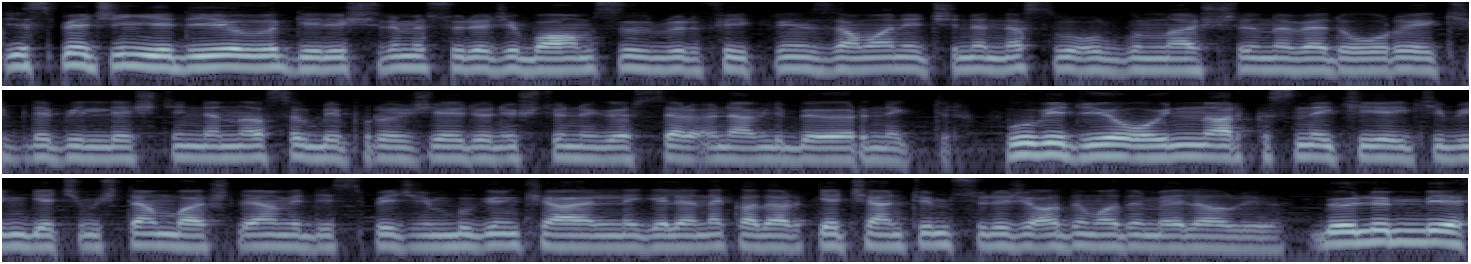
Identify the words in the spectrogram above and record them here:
Dispatch'in 7 yıllık geliştirme süreci bağımsız bir fikrin zaman içinde nasıl olgunlaştığını ve doğru ekiple birleştiğinde nasıl bir projeye dönüştüğünü gösteren önemli bir örnektir. Bu video oyunun arkasında 2 2000 geçmişten başlayan ve Dispatch'in bugünkü haline gelene kadar geçen tüm süreci adım adım ele alıyor. Bölüm 1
